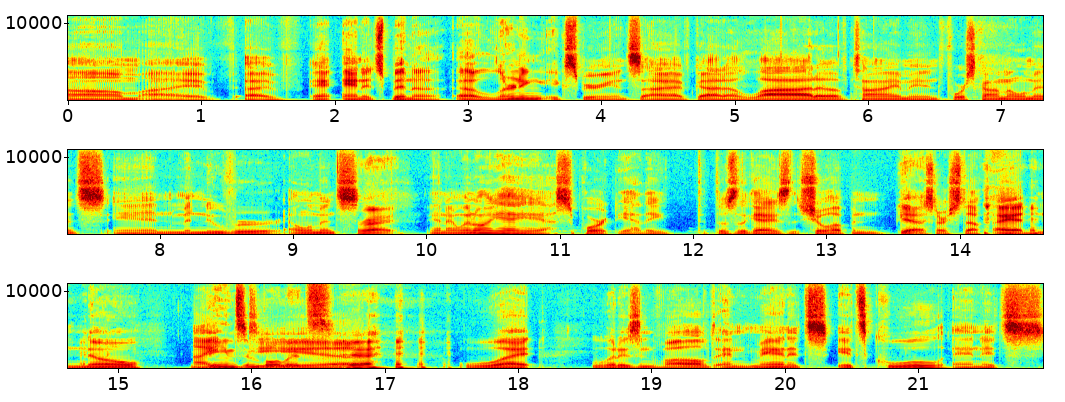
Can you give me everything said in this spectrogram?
Um, I've, I've, a- and it's been a, a learning experience. I've got a lot of time in FORSCOM elements and maneuver elements. Right. And I went, oh yeah, yeah, yeah, support. Yeah, they, those are the guys that show up and give Yeah. us our stuff. I had no Beans and bullets. idea Yeah. what what is involved and man it's it's cool and it's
